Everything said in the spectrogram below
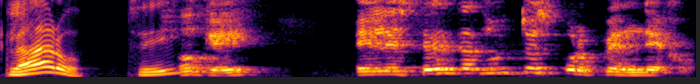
Claro, sí. Ok. El estrés de adulto es por pendejo.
